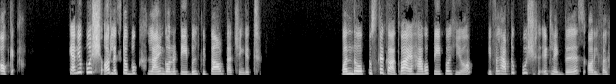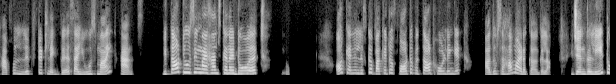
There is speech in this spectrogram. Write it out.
Okay. Can you push or lift a book lying on a table without touching it? ಒಂದು ಪುಸ್ತಕ ಅಥವಾ I have a paper here. If I'll have to push it like this, or if I'll have to lift it like this, I use my hands. Without using my hands, can I do it? No. Or can you lift a bucket of water without holding it? ಅದು ಸಹ ಮಾಡಕ್ಕಾಗಲ್ಲ ಜನರಲಿ ಟು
